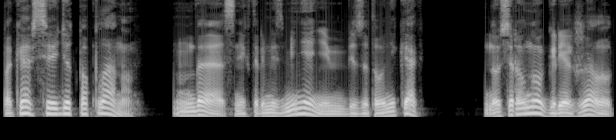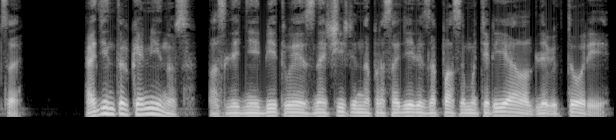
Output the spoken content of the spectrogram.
Пока все идет по плану. Да, с некоторыми изменениями, без этого никак. Но все равно грех жаловаться. Один только минус. Последние битвы значительно просадили запасы материала для Виктории.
